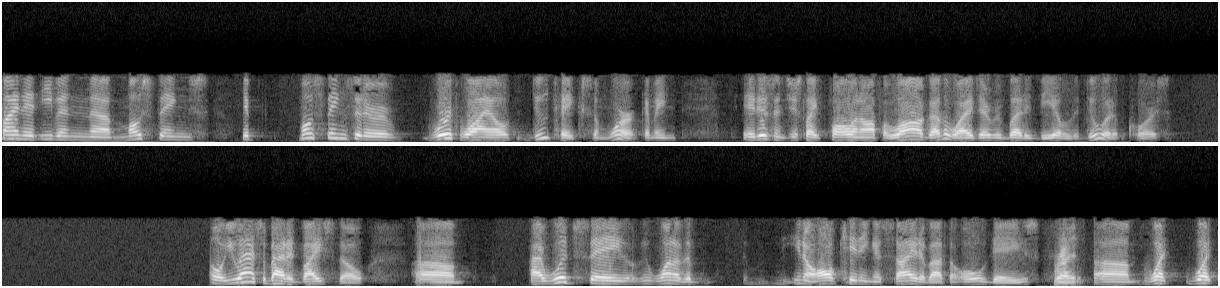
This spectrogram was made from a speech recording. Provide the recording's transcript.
find that even uh, most things, most things that are worthwhile do take some work. I mean, it isn't just like falling off a log. Otherwise, everybody'd be able to do it, of course. Oh, you asked about advice, though. Um, I would say one of the, you know, all kidding aside about the old days. Right. Um, what what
